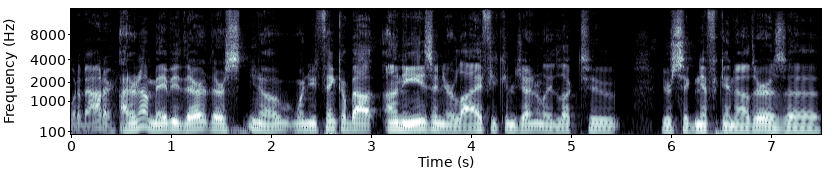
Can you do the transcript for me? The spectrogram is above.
what about her? I don't know. Maybe there, there's, you know, when you think about unease in your life, you can generally look to your significant other as a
